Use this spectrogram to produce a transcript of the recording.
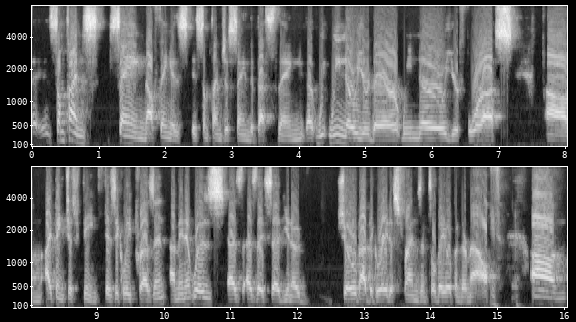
uh, sometimes saying nothing is, is sometimes just saying the best thing. Uh, we, we know you're there. We know you're for us. Um, I think just being physically present. I mean, it was as as they said, you know, Job had the greatest friends until they opened their mouth. um,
